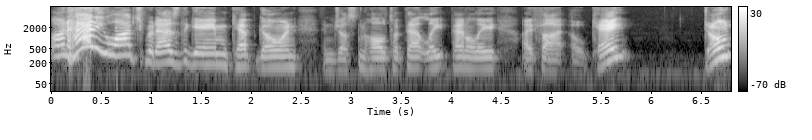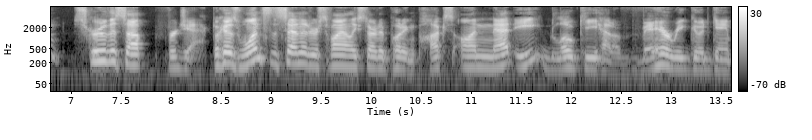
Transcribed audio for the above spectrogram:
on Hattie watch. But as the game kept going and Justin Holl took that late penalty, I thought, okay, don't screw this up for Jack. Because once the Senators finally started putting pucks on net, he low-key had a very good game.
